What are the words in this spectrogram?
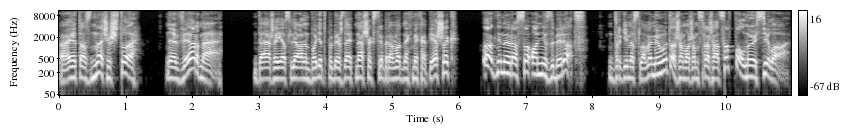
А это значит, что... «Верно. Даже если он будет побеждать наших среброводных мехопешек, огненную расу он не заберет. Другими словами, мы тоже можем сражаться в полную силу».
